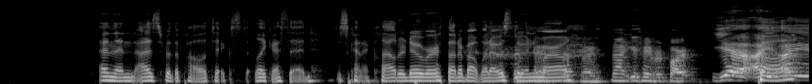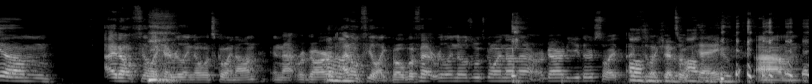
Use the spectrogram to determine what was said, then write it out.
and then as for the politics, like I said, just kind of clouded over. Thought about what I was doing tomorrow. that's right. Not your favorite part. yeah, I, I um. I don't feel like I really know what's going on in that regard. Uh-huh. I don't feel like Boba Fett really knows what's going on in that regard either. So I, I feel like true, that's okay. um,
